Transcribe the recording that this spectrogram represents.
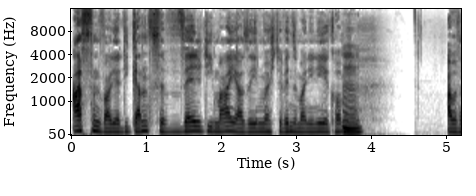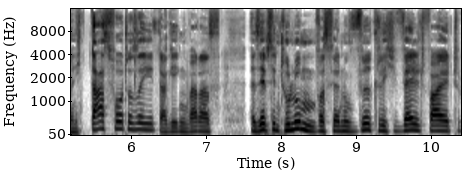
Affen, weil ja die ganze Welt die Maya sehen möchte, wenn sie mal in die Nähe kommen. Mhm. Aber wenn ich das Foto sehe, dagegen war das, äh, selbst in Tulum, was ja nun wirklich weltweit,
